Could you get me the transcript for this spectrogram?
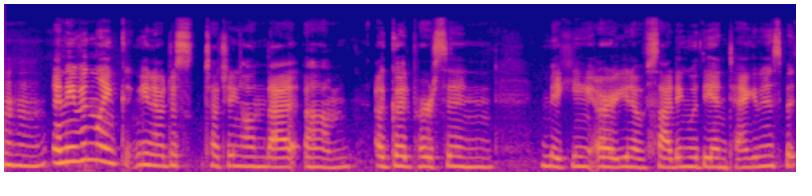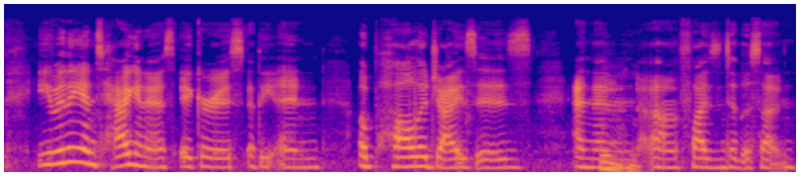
mm-hmm. and even like you know just touching on that um a good person making or you know siding with the antagonist but even the antagonist Ikaris at the end apologizes and then mm. um, flies into the sun.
